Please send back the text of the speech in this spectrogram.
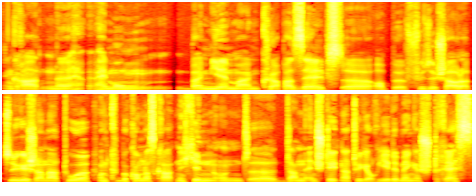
gerade eine Hemmung bei mir in meinem Körper selbst, äh, ob physischer oder psychischer Natur und bekomme das gerade nicht hin. Und äh, dann entsteht natürlich auch jede Menge Stress.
